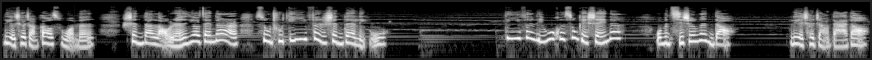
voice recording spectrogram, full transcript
列车长告诉我们，圣诞老人要在那儿送出第一份圣诞礼物。第一份礼物会送给谁呢？我们齐声问道。列车长答道：“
